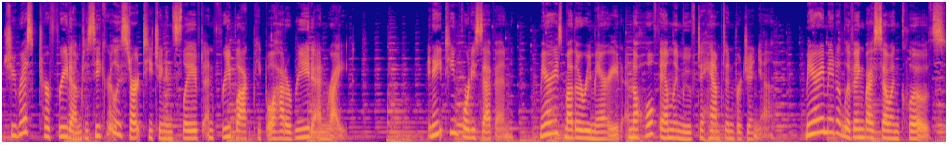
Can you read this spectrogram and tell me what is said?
She risked her freedom to secretly start teaching enslaved and free black people how to read and write. In 1847, Mary's mother remarried and the whole family moved to Hampton, Virginia. Mary made a living by sewing clothes,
